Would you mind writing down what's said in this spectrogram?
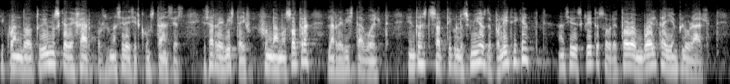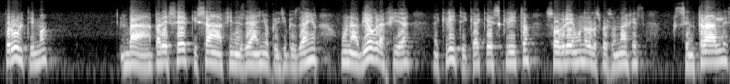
y cuando tuvimos que dejar por una serie de circunstancias esa revista y fundamos otra, la revista Vuelta. Entonces estos artículos míos de política han sido escritos sobre todo en vuelta y en plural. Por último, va a aparecer quizá a fines de año, principios de año, una biografía eh, crítica que he escrito sobre uno de los personajes centrales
